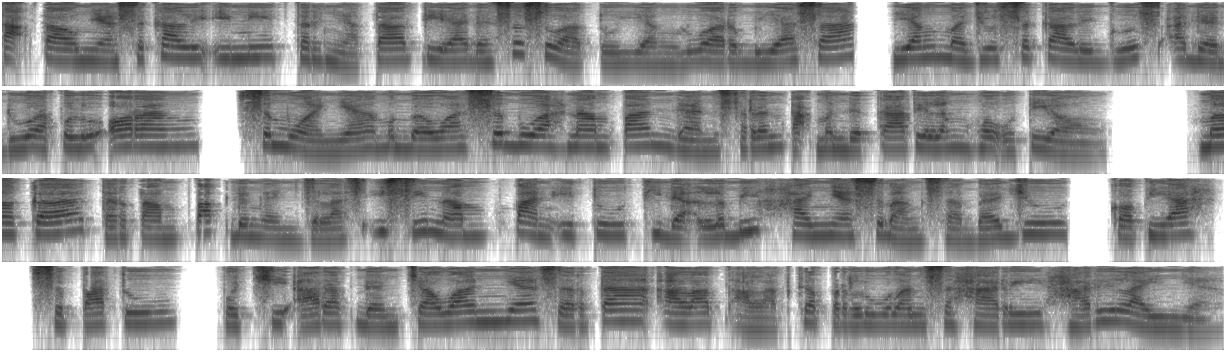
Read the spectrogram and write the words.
Tak taunya sekali ini ternyata tiada sesuatu yang luar biasa, yang maju sekaligus ada 20 orang, semuanya membawa sebuah nampan dan serentak mendekati Leng Ho Tiong. maka tertampak dengan jelas isi nampan itu tidak lebih hanya sebangsa baju, kopiah, sepatu, peci arak dan cawannya serta alat-alat keperluan sehari-hari lainnya.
